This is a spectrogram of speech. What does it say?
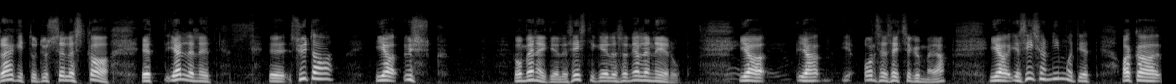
räägitud just sellest ka, et jälle need süda ja üsk on vene keeles, eesti keeles on jälle neerud. ja ja on see seitsekümmend, jah. ja, ja siis on niimoodi, et aga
